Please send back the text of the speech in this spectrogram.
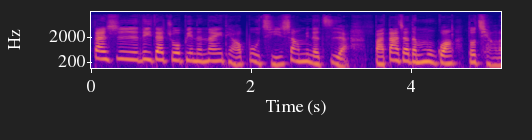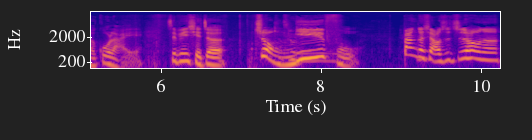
但是立在桌边的那一条布旗上面的字啊，把大家的目光都抢了过来。诶这边写着“种衣服”。半个小时之后呢，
